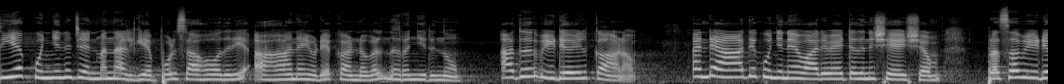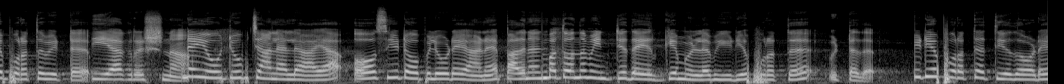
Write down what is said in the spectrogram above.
ദിയ കുഞ്ഞിന് ജന്മം നൽകിയപ്പോൾ സഹോദരി അഹാനയുടെ കണ്ണുകൾ നിറഞ്ഞിരുന്നു. അത് വീഡിയോയിൽ കാണാം. തന്റെ ആദ്യ കുഞ്ഞിനെ വരവേറ്റതിന് ശേഷം പ്രസവ വീഡിയോ പുറത്തുവിട്ട് ദിയ കൃഷ്ണ. എന്റെ യൂട്യൂബ് ചാനലായ ഒ സി ടോപ്പിലൂടെയാണ് പതിനൊമ്പത്തൊന്ന് മിനിറ്റ് ദൈർഘ്യമുള്ള വീഡിയോ പുറത്ത് വിട്ടത്. വീഡിയോ പുറത്തെത്തിയതോടെ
